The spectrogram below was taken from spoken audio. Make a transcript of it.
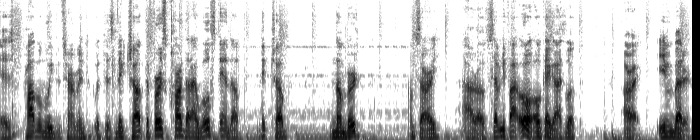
is probably determined with this Nick Chubb. The first card that I will stand up, Nick Chubb, numbered. I'm sorry, out of 75. Oh, okay, guys, look. All right, even better.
